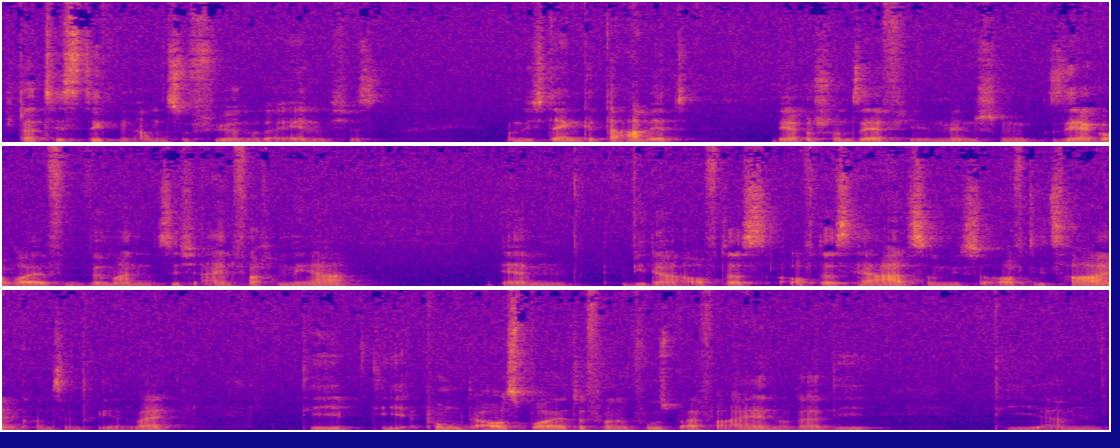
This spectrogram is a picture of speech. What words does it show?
Statistiken anzuführen oder ähnliches. Und ich denke, damit wäre schon sehr vielen Menschen sehr geholfen, wenn man sich einfach mehr ähm, wieder auf das, auf das Herz und nicht so auf die Zahlen konzentriert, weil die, die Punktausbeute von einem Fußballverein oder die, die ähm,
